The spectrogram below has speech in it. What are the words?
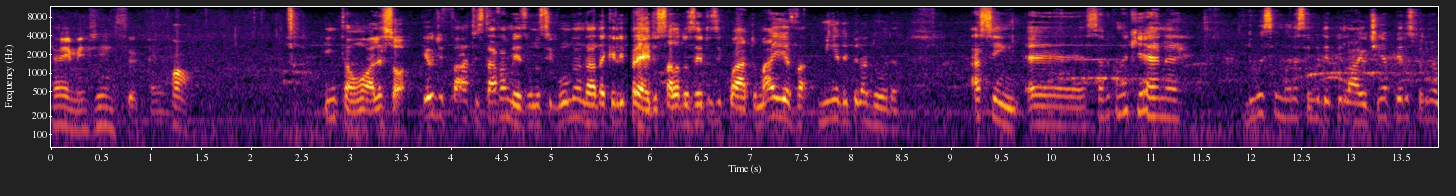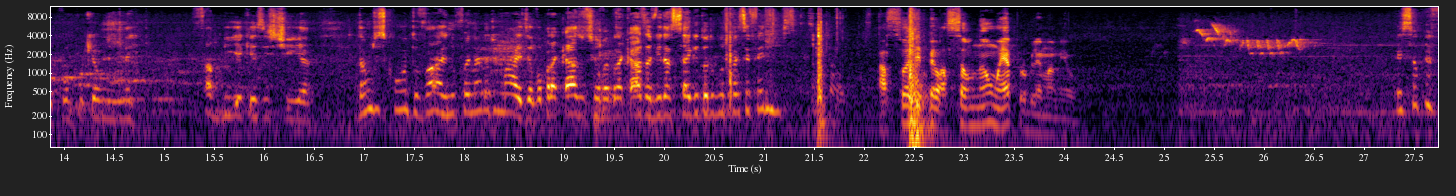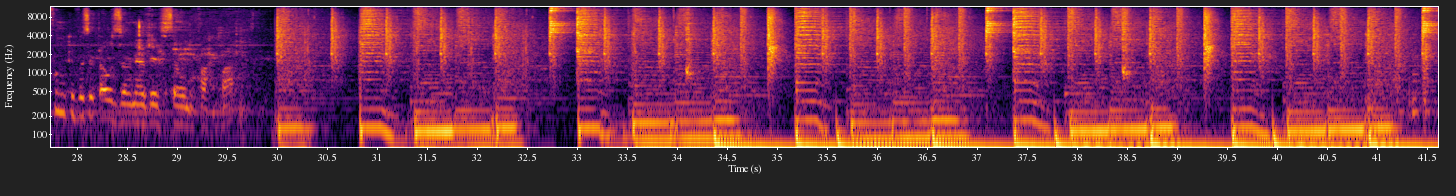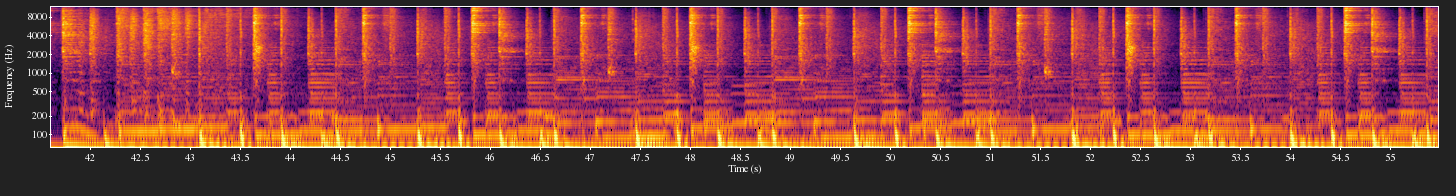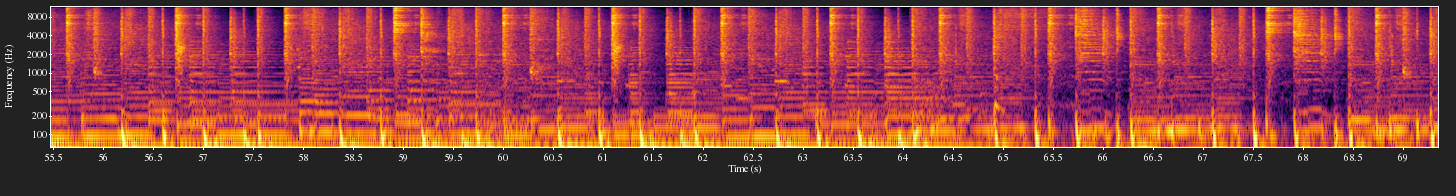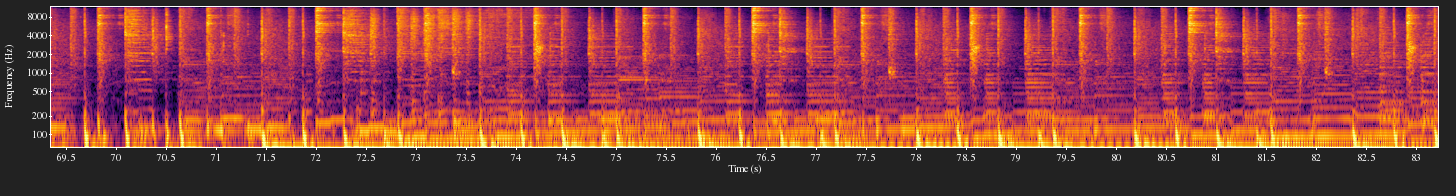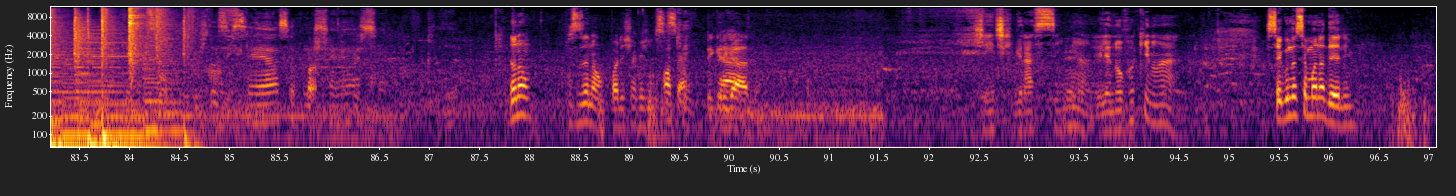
É emergência? Qual? Então, olha só. Eu, de fato, estava mesmo no segundo andar daquele prédio, sala 204. Maeva, minha depiladora. Assim, é... sabe como é que é, né? Duas semanas sem me depilar. Eu tinha pelos pelo meu corpo que eu nem sabia que existia. Dá um desconto, vai. Não foi nada demais. Eu vou pra casa, o senhor vai pra casa, a vida segue e todo mundo vai ser feliz. A sua depilação não é problema meu. Esse é o perfume que você tá usando, é a versão do Farpar? Precisa não. Pode deixar que a gente se Ok, serve. obrigado. Gente, que gracinha. Ele é novo aqui, não é? Segunda semana dele.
